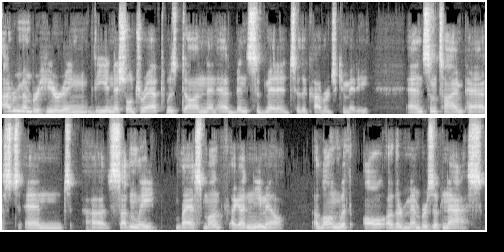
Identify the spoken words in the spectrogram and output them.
I remember hearing the initial draft was done and had been submitted to the coverage committee, and some time passed, and uh, suddenly last month I got an email along with all other members of NASS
